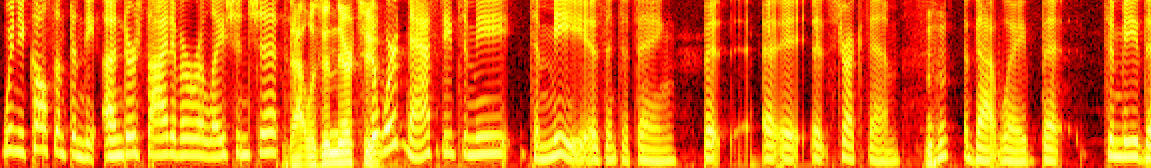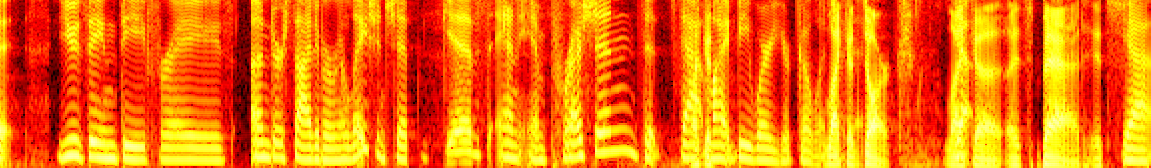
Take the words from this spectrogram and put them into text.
When you call something the underside of a relationship, that was in there too. the word nasty to me to me isn't a thing, but uh, it, it struck them Mm-hmm. that way. But to me, that using the phrase underside of a relationship gives an impression that that Like a- might be where you're going. like a it. dark, like Yeah. a it's bad. It's Yeah.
